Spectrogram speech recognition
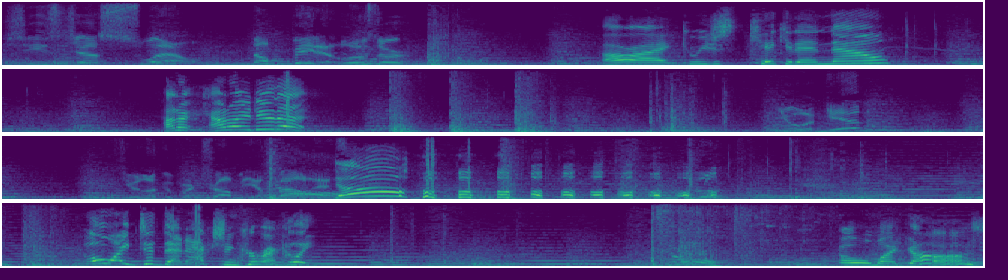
She's just swell. Now beat it, loser. Alright, can we just kick it in now? How do how do I do that? You again? You're looking for trouble, you found it. No! oh, I did that action correctly! Oh my gosh!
